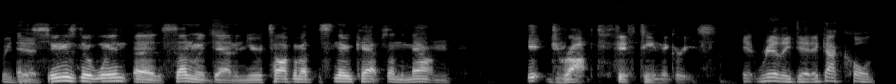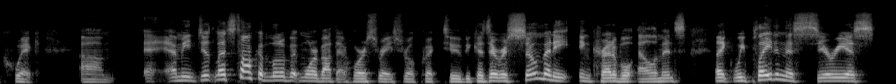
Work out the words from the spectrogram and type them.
We did. as soon as the wind, uh, the sun went down, and you were talking about the snow caps on the mountain, it dropped 15 degrees. It really did. It got cold quick. Um, I mean, just let's talk a little bit more about that horse race real quick too, because there were so many incredible elements. Like we played in this serious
